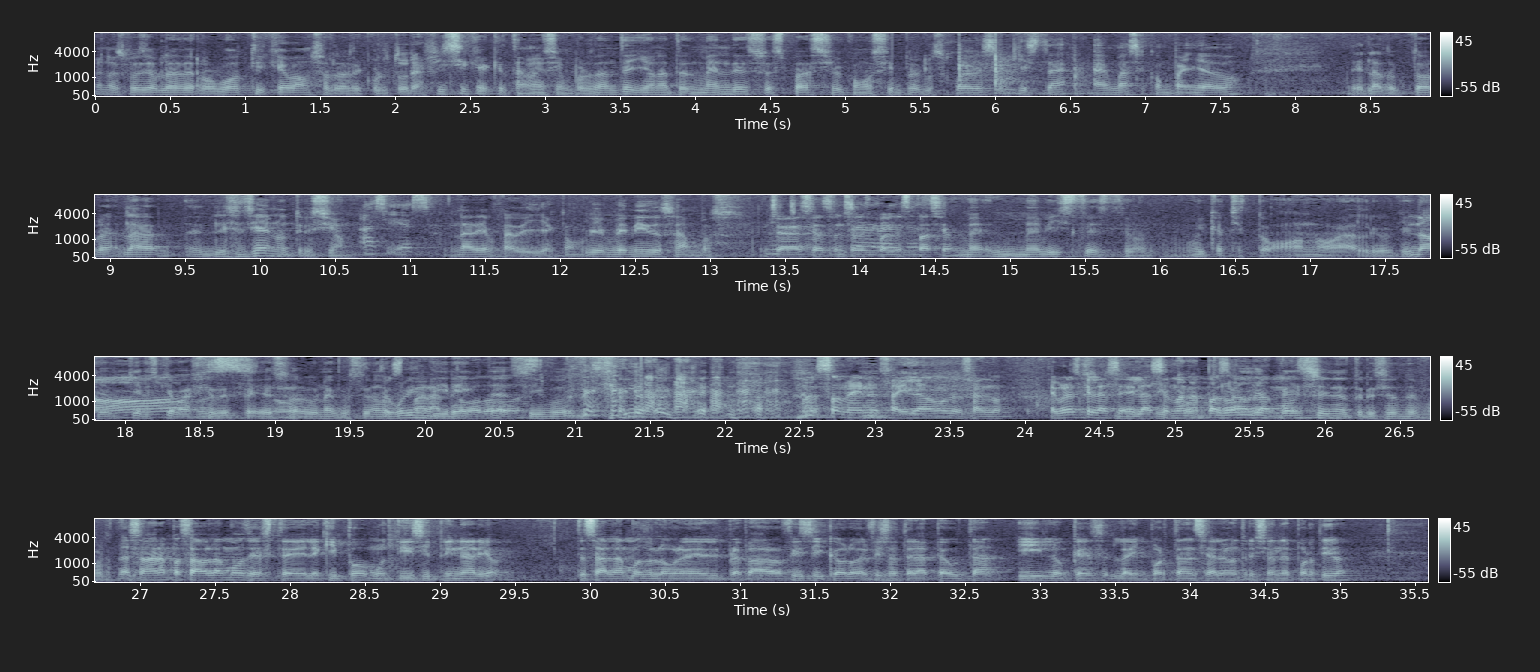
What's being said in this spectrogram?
Bueno, después de hablar de robótica, vamos a hablar de cultura física, que también es importante. Jonathan Méndez, su espacio, como siempre, los jueves, aquí está. Además, acompañado de la doctora, la eh, licenciada de nutrición. Así es. Nadia Padilla. Bienvenidos ambos. Muchas gracias, muchas gracias por el espacio. ¿Me, viste este, muy cachetón o algo? No, ¿Quieres que baje de pues, peso? ¿Alguna cuestión? Pues indirecta, así, por Más o menos, ahí la vamos usando. ¿Recuerdas que la, la semana pasada hablamos... de peso y nutrición deportiva. La semana pasada hablamos del este, equipo multidisciplinario. Entonces hablamos sobre el preparador físico, lo del fisioterapeuta y lo que es la importancia de la nutrición deportiva.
